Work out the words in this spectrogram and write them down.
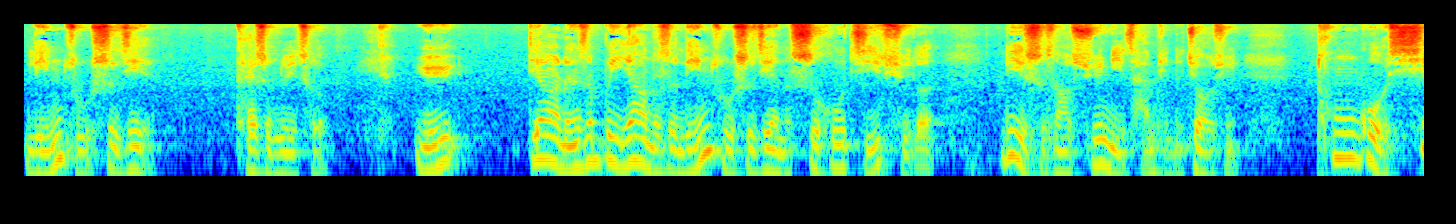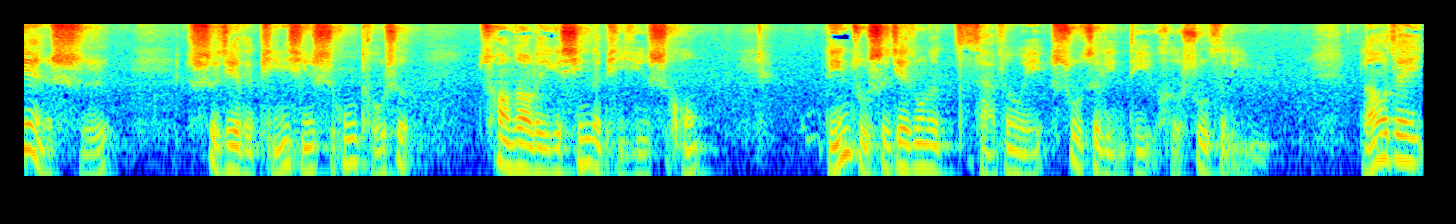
领主世界开始内测。与第二人生不一样的是，领主世界呢似乎汲取了历史上虚拟产品的教训，通过现实世界的平行时空投射，创造了一个新的平行时空。领主世界中的资产分为数字领地和数字领域，然后在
